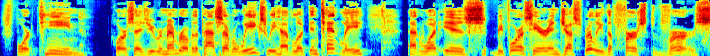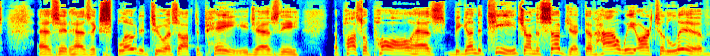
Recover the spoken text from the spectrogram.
14. Of course, as you remember, over the past several weeks, we have looked intently at what is before us here in just really the first verse as it has exploded to us off the page as the apostle Paul has begun to teach on the subject of how we are to live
